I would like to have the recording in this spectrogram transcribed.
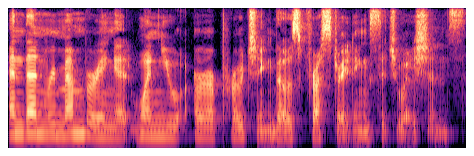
and then remembering it when you are approaching those frustrating situations.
